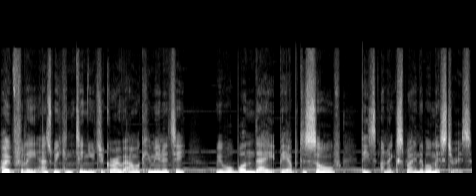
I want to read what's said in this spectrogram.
Hopefully, as we continue to grow our community, we will one day be able to solve these unexplainable mysteries.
